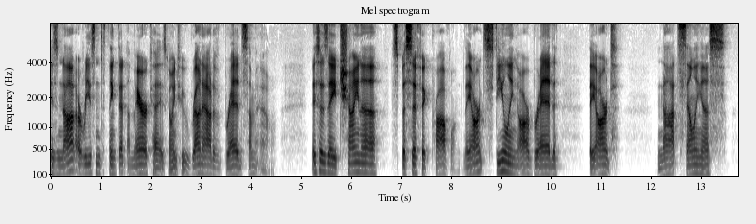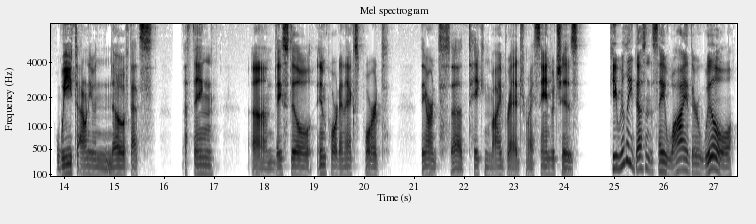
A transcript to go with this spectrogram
is not a reason to think that America is going to run out of bread somehow. This is a China specific problem. They aren't stealing our bread, they aren't not selling us wheat. I don't even know if that's a thing. Um, they still import and export. They aren't uh, taking my bread for my sandwiches. He really doesn't say why there will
